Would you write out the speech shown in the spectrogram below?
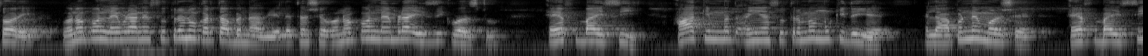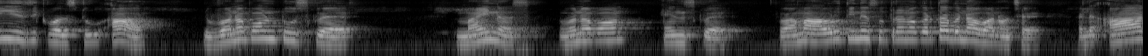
સોરી, વન અપોન લેમડાને સૂત્રનો કરતા બનાવીએ, એટલે થશે one upon lambda is equals to F by C આ કિંમત અહીંયા સૂત્રમાં મૂકી દઈએ. એટલે આપણને મળશે F by C is equals to R one upon two square minus one upon N square તો આમાં આવૃત્તિને સૂત્રનો કરતા બનાવવાનો છે. એટલે આર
